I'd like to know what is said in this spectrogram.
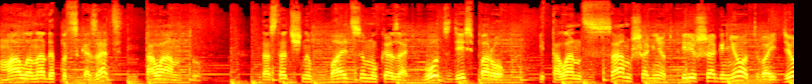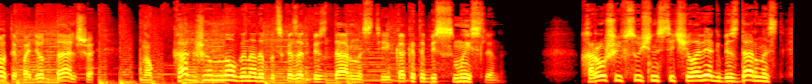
мало надо подсказать таланту. Достаточно пальцем указать. Вот здесь порог. И талант сам шагнет, перешагнет, войдет и пойдет дальше. Но как же много надо подсказать бездарности, и как это бессмысленно. Хороший в сущности человек бездарность —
